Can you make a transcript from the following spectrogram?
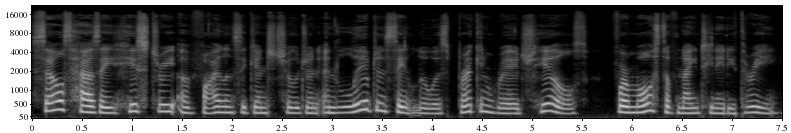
Sells has a history of violence against children and lived in St. Louis Breckenridge Hills for most of 1983.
